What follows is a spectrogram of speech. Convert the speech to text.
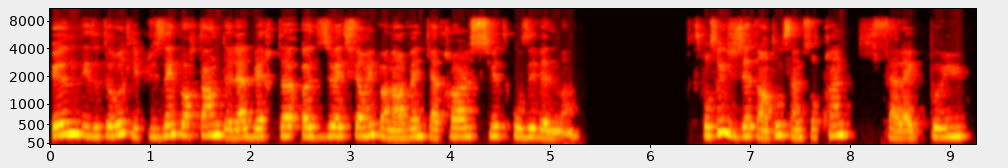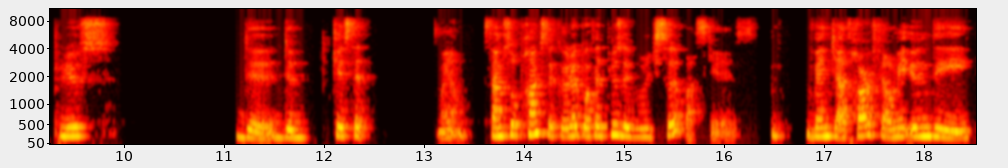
Une des autoroutes les plus importantes de l'Alberta a dû être fermée pendant 24 heures suite aux événements. C'est pour ça que je disais tantôt, ça me surprend que ça n'ait pas eu plus de, que cette, voyons, ça me surprend que ce cas-là ait pas fait plus de bruit que ça parce que 24 heures fermer une des,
